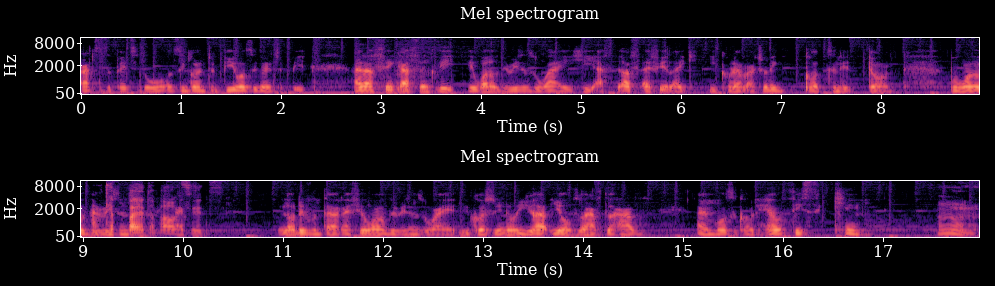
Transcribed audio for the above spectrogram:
anticipating, oh, what's it going to be? What's it going to be? And I think I think the, the one of the reasons why he I, I feel like he could have actually gotten it done, but one of the I reasons quiet about I, it. Not even that. I feel one of the reasons why because you know you have you also have to have um, what's it called healthy skin. Mm.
